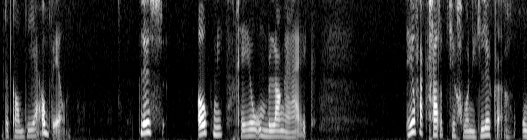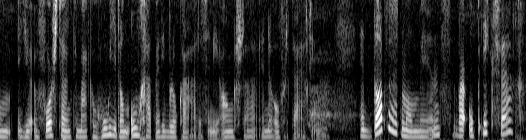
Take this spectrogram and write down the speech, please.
de kant die jij op wil. Plus, ook niet geheel onbelangrijk. Heel vaak gaat het je gewoon niet lukken om je een voorstelling te maken hoe je dan omgaat met die blokkades en die angsten en de overtuigingen. En dat is het moment waarop ik zeg:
